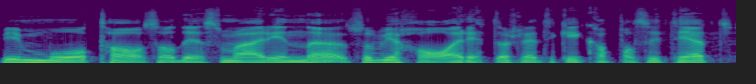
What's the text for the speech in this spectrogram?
Vi må ta oss av det som er inne. Så vi har rett og slett ikke kapasitet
